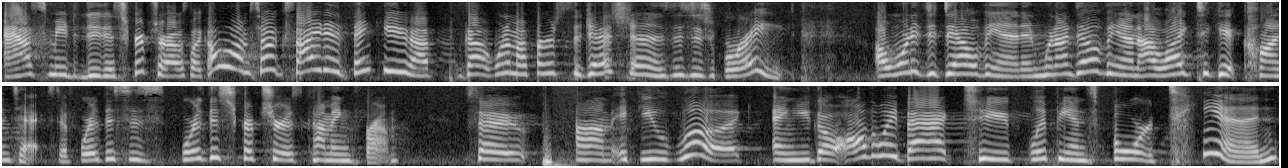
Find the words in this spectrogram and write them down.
asked me to do this scripture, I was like, oh, I'm so excited. Thank you. I've got one of my first suggestions. This is great. I wanted to delve in, and when I delve in, I like to get context of where this is, where this scripture is coming from. So, um, if you look and you go all the way back to Philippians four ten,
